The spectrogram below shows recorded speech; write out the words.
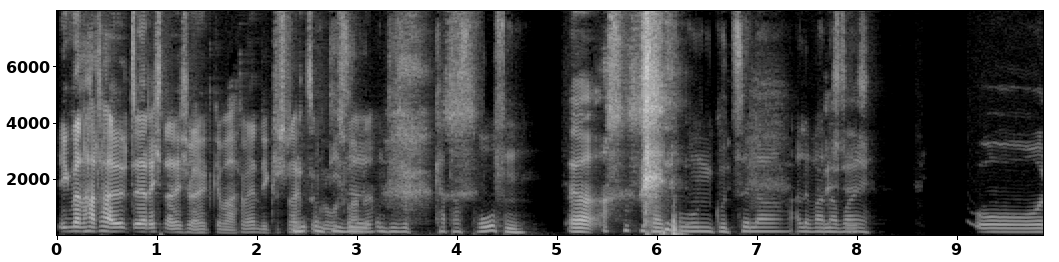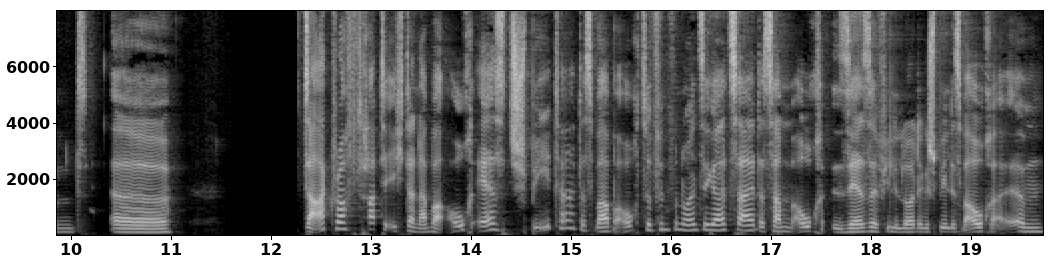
Irgendwann hat halt der Rechner nicht mehr mitgemacht, wenn die Stadt und, zu groß diese, war. Ne? Und diese Katastrophen. Ja. Typhoon, Godzilla, alle waren Richtig. dabei. Und äh, StarCraft hatte ich dann aber auch erst später. Das war aber auch zur 95er Zeit. Das haben auch sehr, sehr viele Leute gespielt. Das war auch. Ähm,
